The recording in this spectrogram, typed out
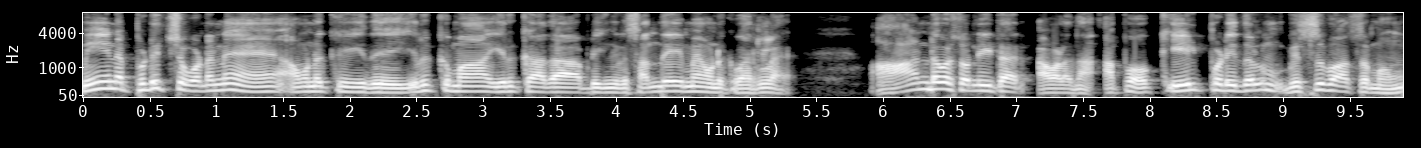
மீனை பிடிச்ச உடனே அவனுக்கு இது இருக்குமா இருக்காதா அப்படிங்கிற சந்தேகமே அவனுக்கு வரல. ஆண்டவர் சொல்லிட்டார் அவ்வளோதான் அப்போது கீழ்ப்படிதலும் விசுவாசமும்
